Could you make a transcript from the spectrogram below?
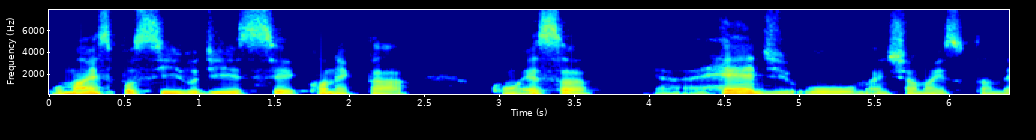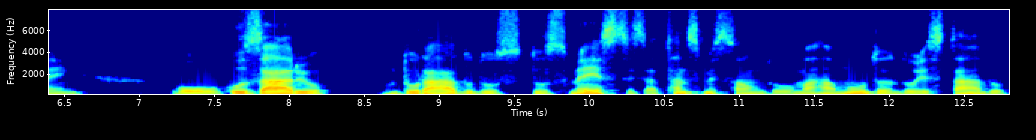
o mais possível de se conectar com essa rede, o, a gente chama isso também, o rosário dourado dos, dos mestres, a transmissão do Mahamudra, do Estado,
